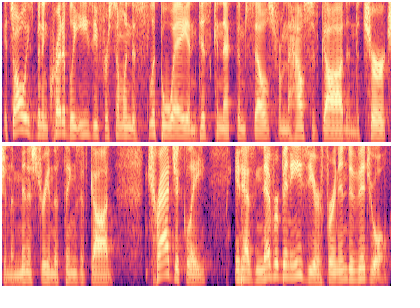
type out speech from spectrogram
it's always been incredibly easy for someone to slip away and disconnect themselves from the house of God and the church and the ministry and the things of God. Tragically, it has never been easier for an individual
